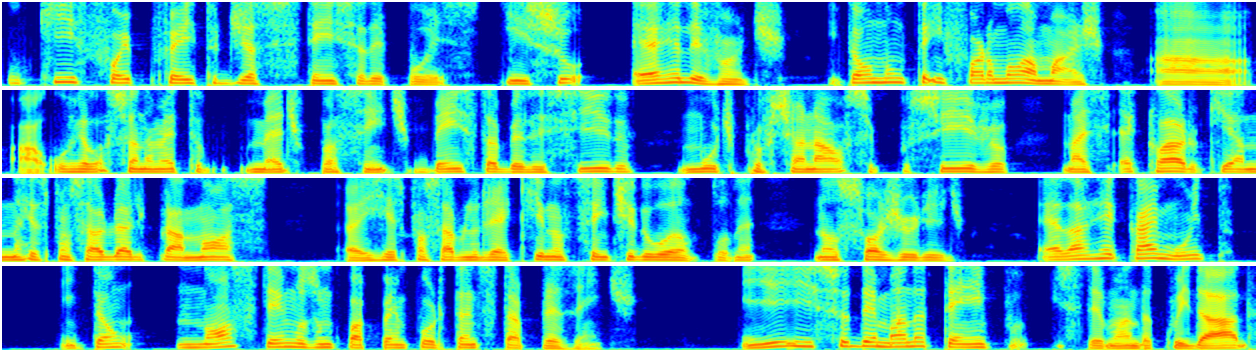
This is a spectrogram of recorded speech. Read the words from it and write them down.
o que foi feito de assistência depois? Isso é relevante. Então não tem fórmula mágica. A, a, o relacionamento médico-paciente bem estabelecido, multiprofissional, se possível, mas é claro que a responsabilidade para nós, e responsabilidade aqui no sentido amplo, né? Não só jurídico, ela recai muito. Então, nós temos um papel importante estar presente. E isso demanda tempo, isso demanda cuidado,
